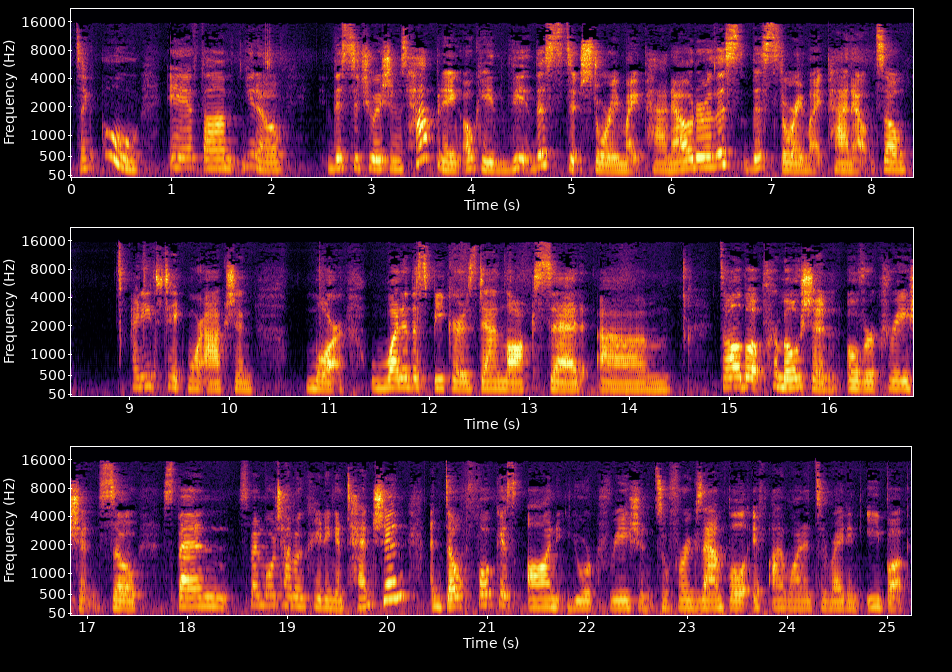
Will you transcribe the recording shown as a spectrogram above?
it's like, oh, if, um, you know, this situation is happening, okay, the, this story might pan out or this, this story might pan out. So I need to take more action more. One of the speakers, Dan Lok, said um, it's all about promotion over creation. So spend spend more time on creating attention and don't focus on your creation. So for example, if I wanted to write an ebook,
